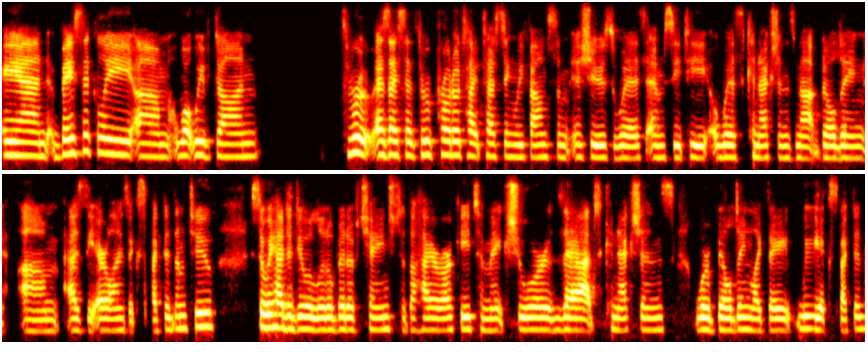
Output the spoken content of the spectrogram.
And basically, um, what we've done through, as I said, through prototype testing, we found some issues with MCT, with connections not building um, as the airlines expected them to. So we had to do a little bit of change to the hierarchy to make sure that connections were building like they we expected.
